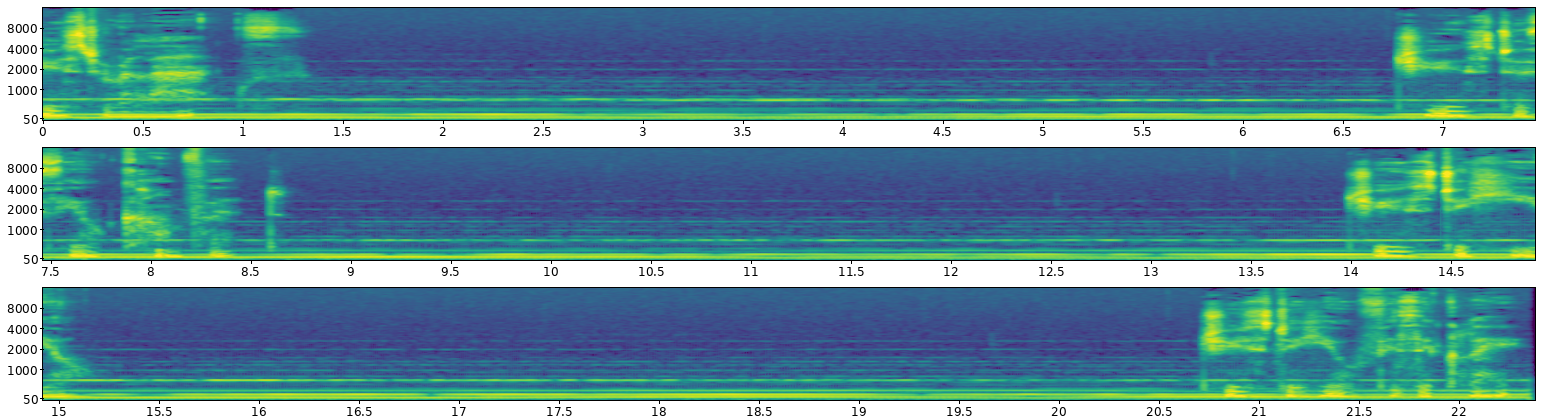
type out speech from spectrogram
Choose to relax. Choose to feel comfort. Choose to heal. Choose to heal physically.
